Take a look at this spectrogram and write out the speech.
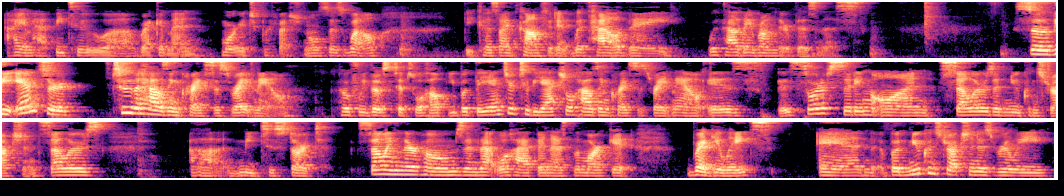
I am happy to uh, recommend mortgage professionals as well because I'm confident with how they with how they run their business. So the answer to the housing crisis right now, hopefully those tips will help you, but the answer to the actual housing crisis right now is is sort of sitting on sellers and new construction. Sellers uh, need to start selling their homes and that will happen as the market regulates and but new construction is really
